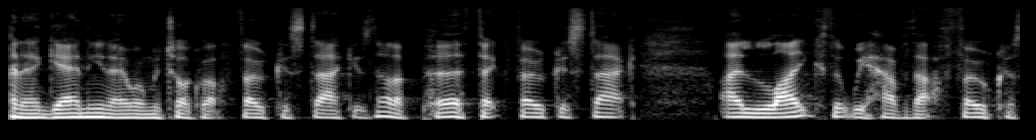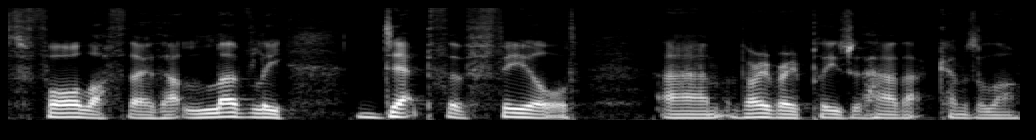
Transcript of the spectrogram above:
And again, you know, when we talk about focus stack, it's not a perfect focus stack. I like that we have that focus fall off though, that lovely depth of field. Um, very, very pleased with how that comes along.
